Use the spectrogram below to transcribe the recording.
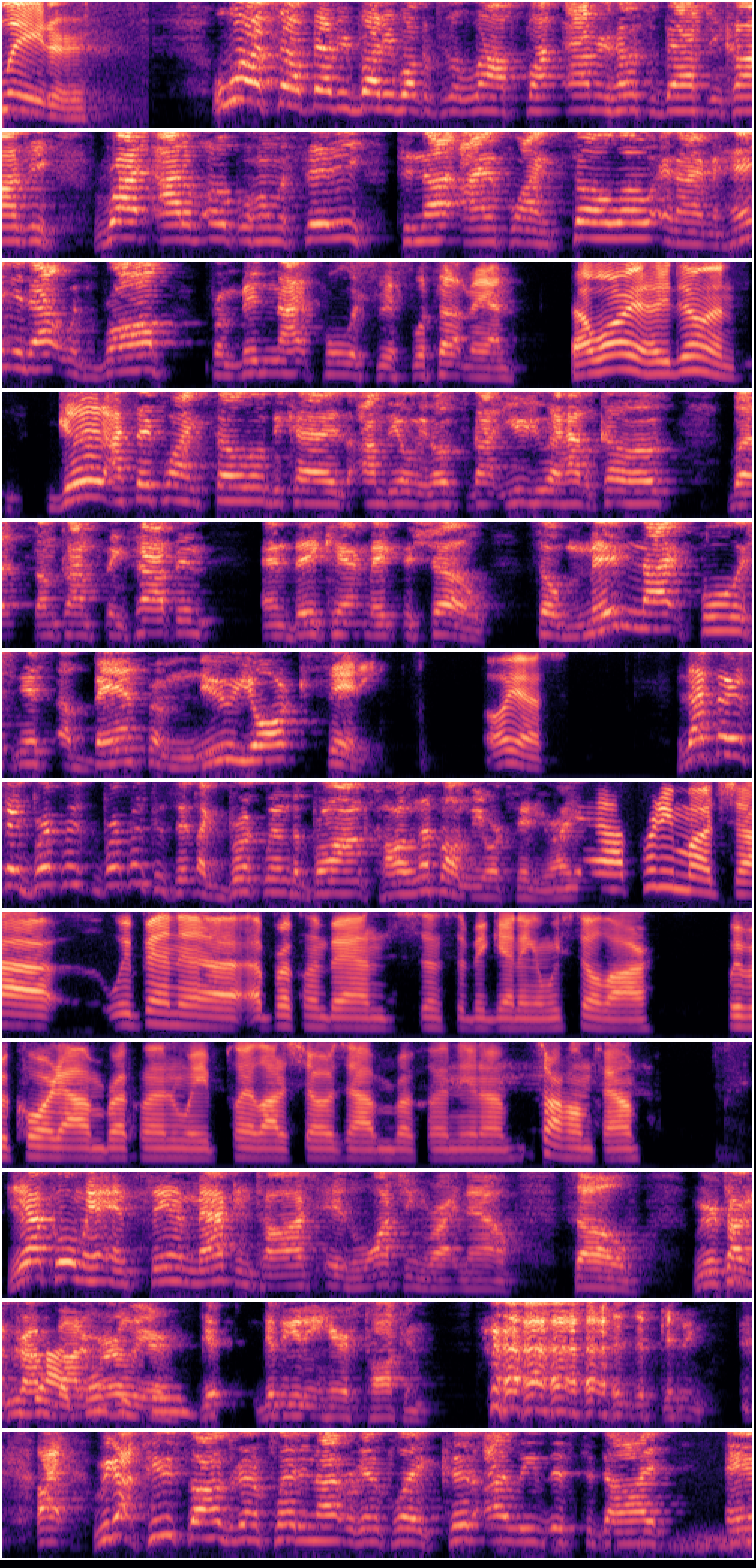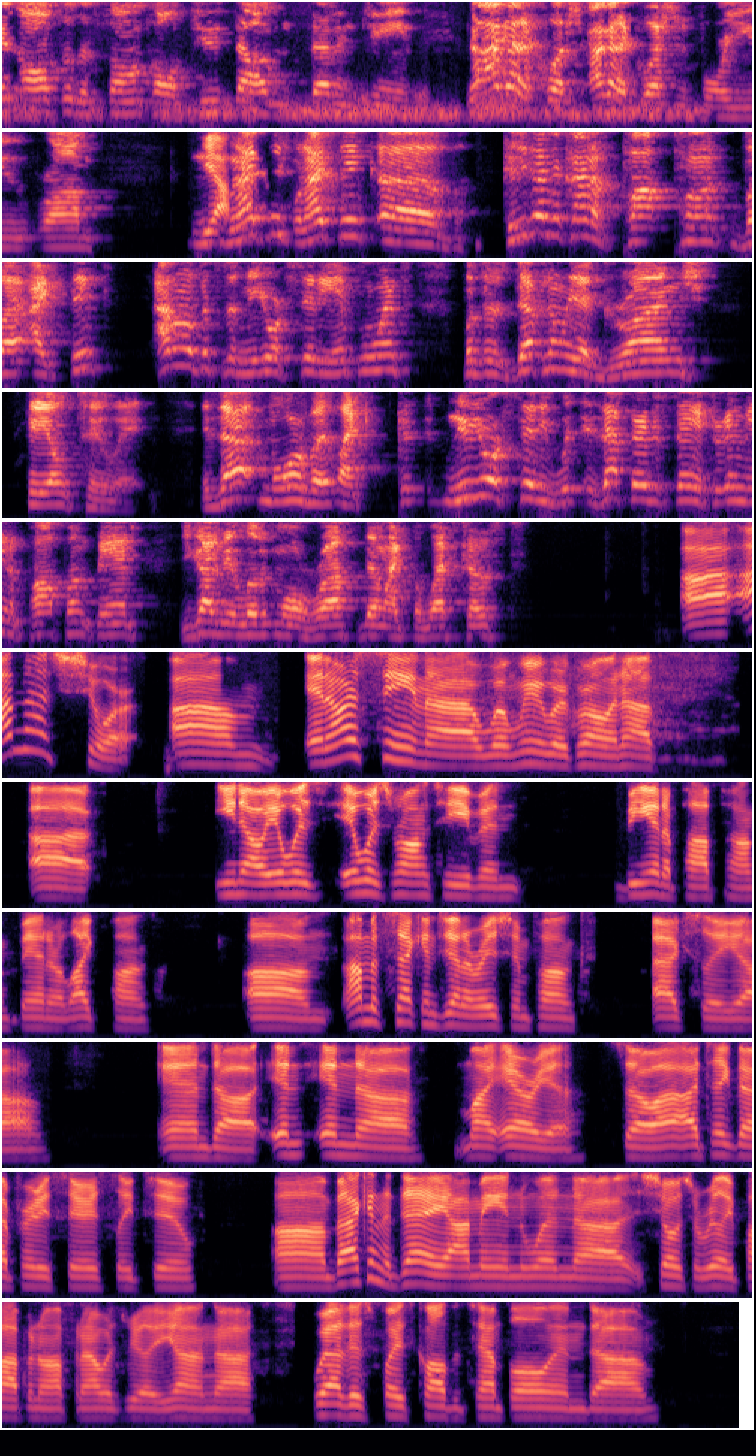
Later. What's up, everybody? Welcome to the Loud Spot. I'm your host, Sebastian Cosby, right out of Oklahoma City. Tonight, I am flying solo, and I'm hanging out with Rob from Midnight Foolishness. What's up, man? How are you? How you doing? Good. I say flying solo because I'm the only host tonight. Usually, I have a co-host, but sometimes things happen, and they can't make the show. So, Midnight Foolishness, a band from New York City. Oh yes. Is that fair to say? Brooklyn, Brooklyn's considered like Brooklyn, the Bronx, Harlem. That's all New York City, right? Yeah, pretty much. Uh, we've been a, a Brooklyn band since the beginning, and we still are. We record out in Brooklyn. We play a lot of shows out in Brooklyn. You know, it's our hometown. Yeah, cool, man. And Sam McIntosh is watching right now. So we were talking crap about him earlier. Good, good to get in here. here is talking. Just kidding. All right, we got two songs we're gonna play tonight. We're gonna play "Could I Leave This to Die" and also the song called "2017." Now, I got a question. I got a question for you, Rob. Yeah. When I think when I think of because you guys are kind of pop punk, but I think I don't know if it's the New York City influence, but there's definitely a grunge feel to it. Is that more of a like New York City? Is that fair to say? If you're going to be in a pop punk band, you got to be a little bit more rough than like the West Coast. Uh, I'm not sure. Um, in our scene, uh, when we were growing up, uh, you know, it was it was wrong to even be in a pop punk band or like punk. Um, I'm a second generation punk, actually, uh, and uh, in in uh, my area, so I, I take that pretty seriously too. Um, back in the day, I mean, when uh, shows were really popping off and I was really young, uh, we had this place called the Temple, and um,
